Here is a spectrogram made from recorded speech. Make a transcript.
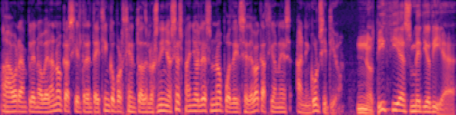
Ahora en pleno verano, casi el 35% de los niños españoles no puede irse de vacaciones a ningún sitio. Noticias Mediodía.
